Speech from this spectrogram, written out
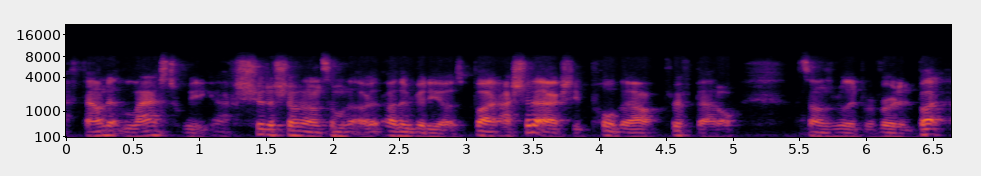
I found it last week. I should have shown it on some of the other videos, but I should have actually pulled it out Thrift Battle. That sounds really perverted. But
